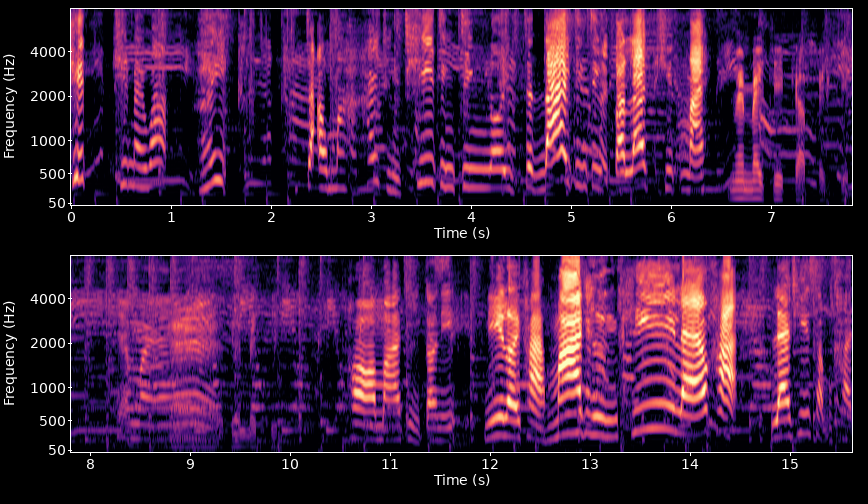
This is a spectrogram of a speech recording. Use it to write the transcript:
คิดคิดไหมว่า เฮ้ย จะเอามาให้ถึงที่จริง ๆ เลย จะได้จริงๆเลยตอนแรกคิดไหม ไม่ไม่คิดครับไม่คิดใช่ไหมเออไม่ไม่คิด พอมาถึงตอนนี้ นี่เลยค่ะ มาถึงที่แล้วค่ะ และที่สำคัญ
